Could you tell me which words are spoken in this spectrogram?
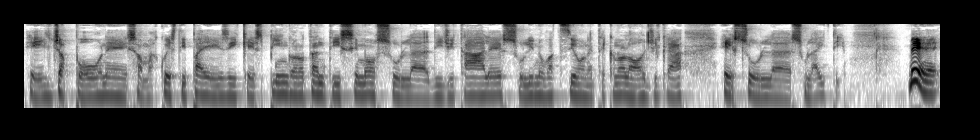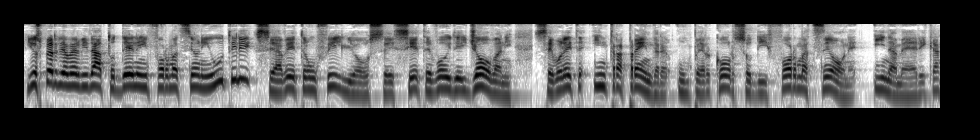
e il Giappone, insomma questi paesi che spingono tantissimo sul digitale, sull'innovazione innovazione tecnologica e sul, sull'IT. Bene, io spero di avervi dato delle informazioni utili. Se avete un figlio o se siete voi dei giovani, se volete intraprendere un percorso di formazione in America,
